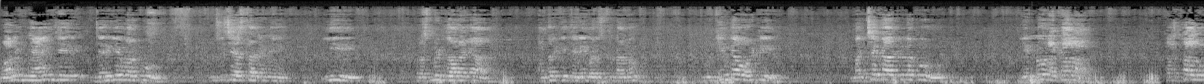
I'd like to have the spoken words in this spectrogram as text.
వాళ్ళకి న్యాయం జరిగే వరకు కృషి చేస్తారని ఈ ప్రెస్ మీట్ ద్వారాగా అందరికీ తెలియపరుస్తున్నాను. ముఖ్యంగా ఒకటి మత్స్యకారులకు ఎన్నో రకాల కష్టాలు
